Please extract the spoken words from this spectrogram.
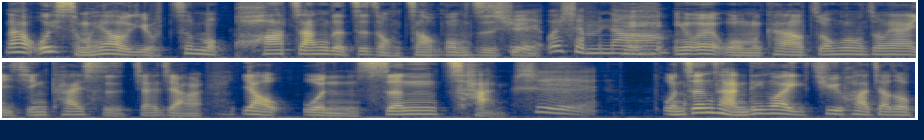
那为什么要有这么夸张的这种招工资讯？为什么呢？因为我们看到中共中央已经开始在讲要稳生产，是稳生产。另外一句话叫做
